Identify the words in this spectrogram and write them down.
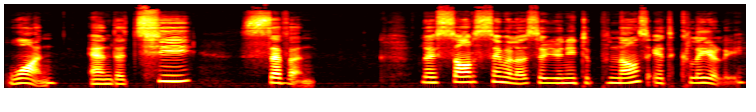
1 and 7 7. They sound similar, so you need to pronounce it clearly.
